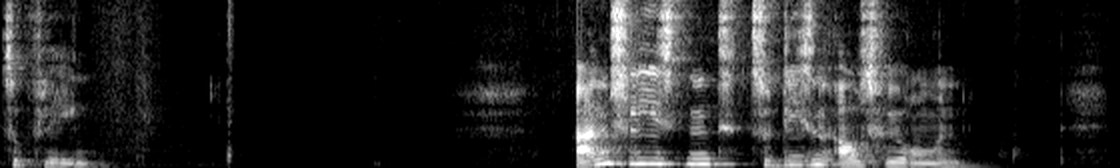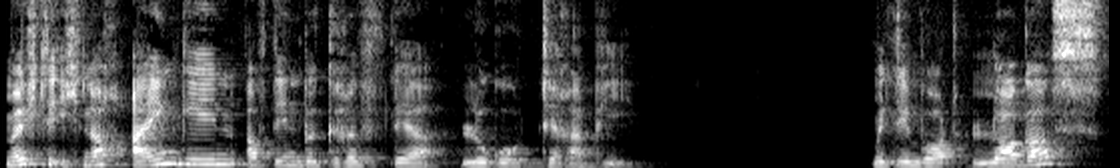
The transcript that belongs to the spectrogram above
zu pflegen. Anschließend zu diesen Ausführungen möchte ich noch eingehen auf den Begriff der Logotherapie. Mit dem Wort Logos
